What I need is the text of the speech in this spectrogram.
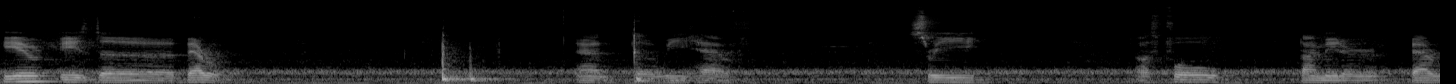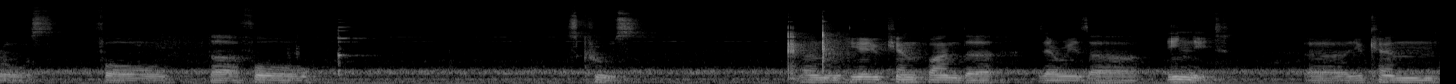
Here is the barrel and uh, we have three uh, four diameter barrels for the four screws. And here you can find uh, there is a inlet uh, you can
